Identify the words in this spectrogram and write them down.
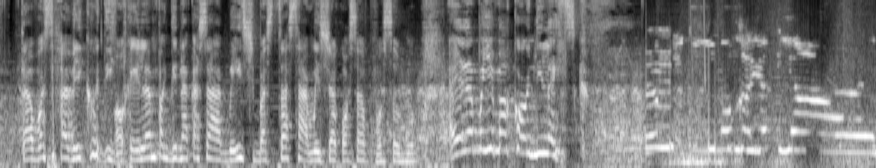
Tapos sabi ko, di, okay lang pag di naka-savage, basta savage ako sa puso mo. Ayan na ba yung mga corny lines ko? Sino kaya yan?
